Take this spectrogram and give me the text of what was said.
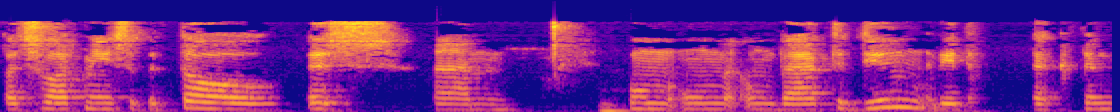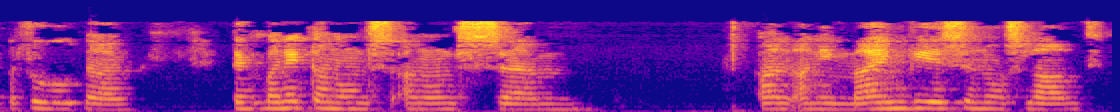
wat swart mense betaal is ehm um, om om om werk te doen. Weet ek dink byvoorbeeld nou dink maar net aan ons aan ons ehm um, aan aan die mynwese in ons land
